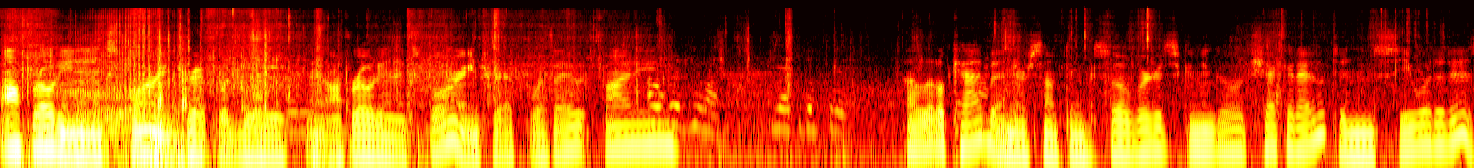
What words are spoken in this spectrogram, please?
Off-roading and exploring trip would be an off-roading and exploring trip without finding a little cabin or something. So we're just gonna go check it out and see what it is.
